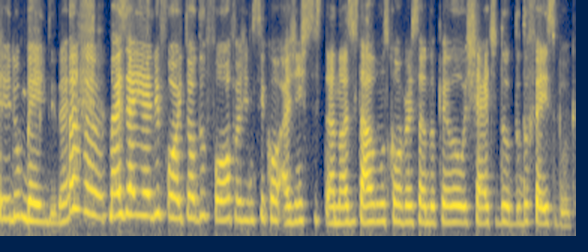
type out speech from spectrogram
ele um baby, né? Uhum. Mas aí ele foi todo fofo, a gente se a gente nós estávamos conversando pelo chat do, do, do Facebook.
